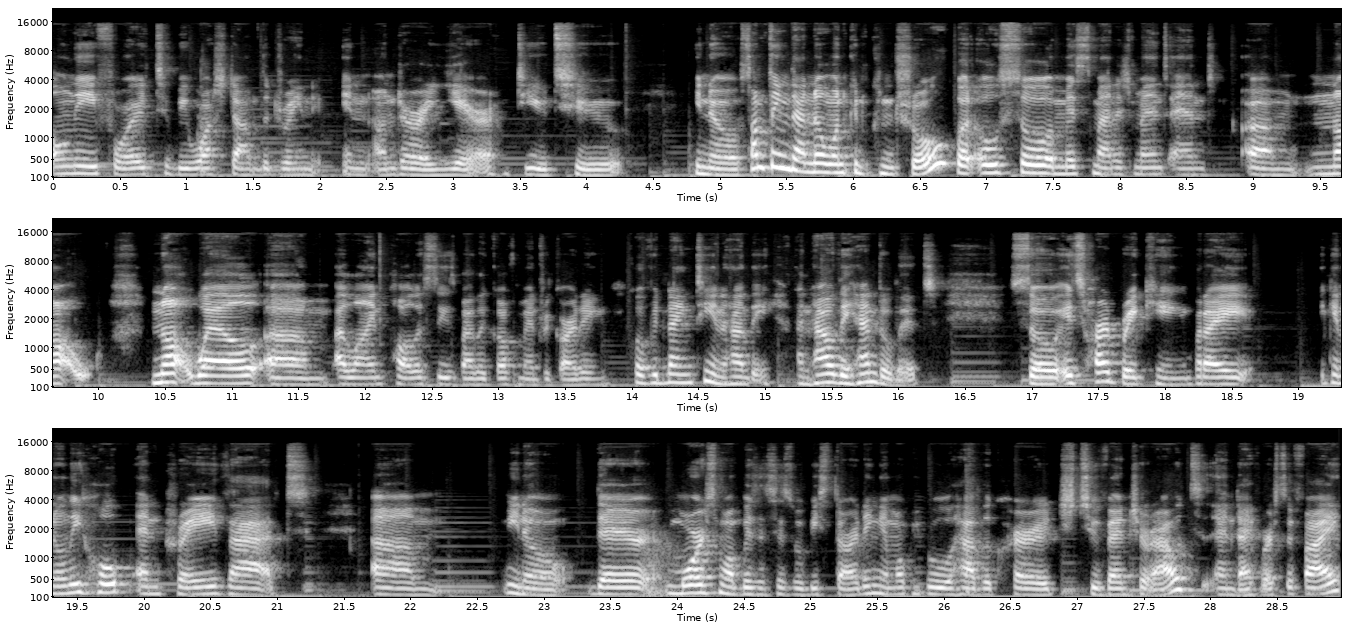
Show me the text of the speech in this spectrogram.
only for it to be washed down the drain in under a year due to, you know, something that no one can control, but also a mismanagement and um, not not well um, aligned policies by the government regarding COVID nineteen and how they and how they handled it. So it's heartbreaking, but I can only hope and pray that um, you know there more small businesses will be starting and more people will have the courage to venture out and diversify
